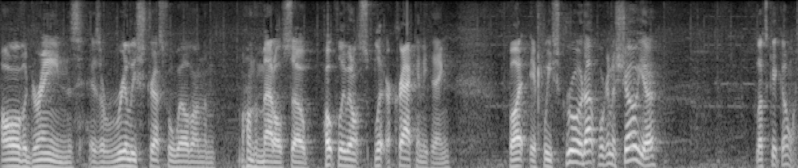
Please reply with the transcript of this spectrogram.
all the grains is a really stressful weld on the on the metal. So hopefully we don't split or crack anything. But if we screw it up, we're gonna show you. Let's get going.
